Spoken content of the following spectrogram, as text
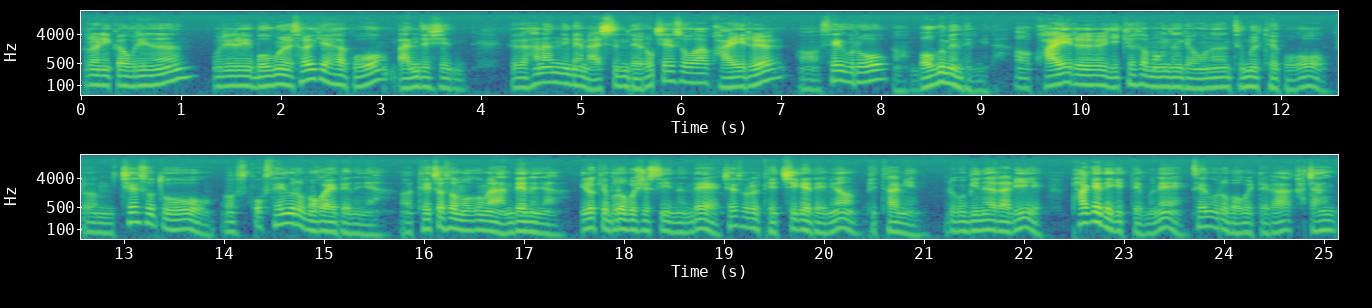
그러니까 우리는 우리의 몸을 설계하고 만드신 그 하나님의 말씀대로 채소와 과일을 어, 생으로 어, 먹으면 됩니다. 어, 과일을 익혀서 먹는 경우는 드물 테고 그럼 채소도 어, 꼭 생으로 먹어야 되느냐 어, 데쳐서 먹으면 안 되느냐 이렇게 물어보실 수 있는데 채소를 데치게 되면 비타민 그리고 미네랄이 파괴되기 때문에 생으로 먹을 때가 가장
